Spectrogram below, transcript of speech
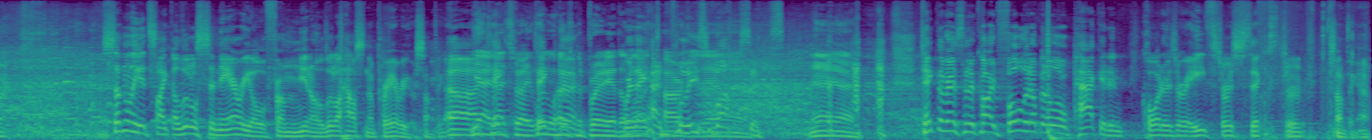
All right. suddenly it's like a little scenario from you know Little House on the Prairie or something. Uh, Yeah, take- that's right. Little House on the Prairie had a where they had police Yeah, boxes. Yeah, yeah. Take the rest of the card, fold it up in a little packet in quarters or eighths or sixths or something. I.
